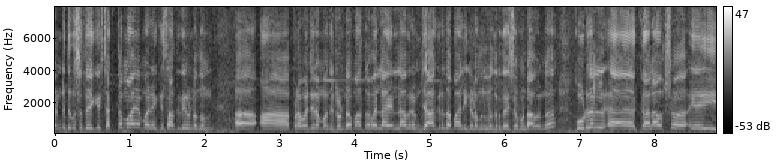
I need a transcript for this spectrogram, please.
രണ്ട് ദിവസത്തേക്ക് ശക്തമായ മഴയ്ക്ക് സാധ്യതയുണ്ടെന്നും പ്രവചനം വന്നിട്ടുണ്ട്. മാത്രമല്ല എല്ലാവരും ജാഗ്രത പാലിക്കണമെന്നുള്ള നിർദ്ദേശം ഉണ്ടാകുന്നു. കൂടുതൽ കാലാവർഷ ഈ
